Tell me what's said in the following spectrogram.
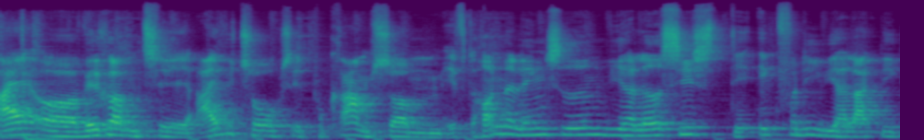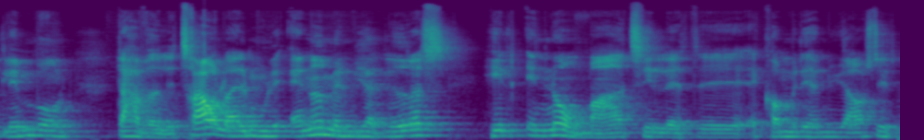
Hej og velkommen til Ivy Talks, et program, som efterhånden er længe siden vi har lavet sidst. Det er ikke fordi, vi har lagt det i glemmebogen. Der har været lidt travlt og alt muligt andet, men vi har glædet os helt enormt meget til at, øh, at komme med det her nye afsnit.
